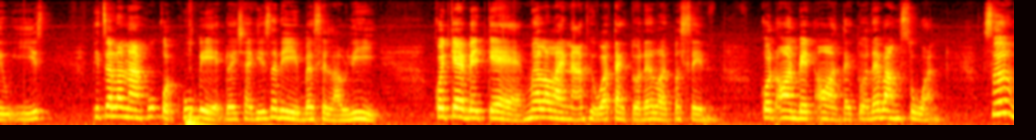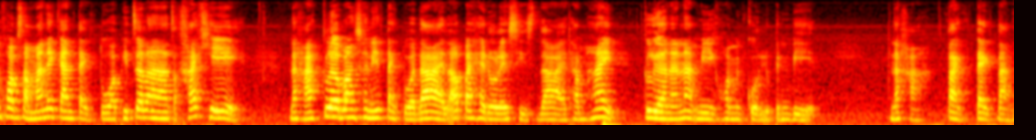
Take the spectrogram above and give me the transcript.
ลิวอีสพิจารณาคู่กรดคู่เบสโดยใช้ทฤษฎีบาเซลลารีกรดแก่เบสแก่เมื่อละลายน้ำถือว่าแตกตัวได้ร้อยเปอร์เซ็นต์กรดอ่อนเบสอ่อนแตกตัวได้บางส่วน ซึ่งความสามารถในการแตกตัวพิจารณาจากค่า K นะคะเกลือบางชนิดแตกตัวได้ แล้วไปไฮโดรไลซิสได้ทำให้เกลือนั้นนะมีความเป็นกรดหรือเป็นเบสนะคะแตกแตกต่าง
